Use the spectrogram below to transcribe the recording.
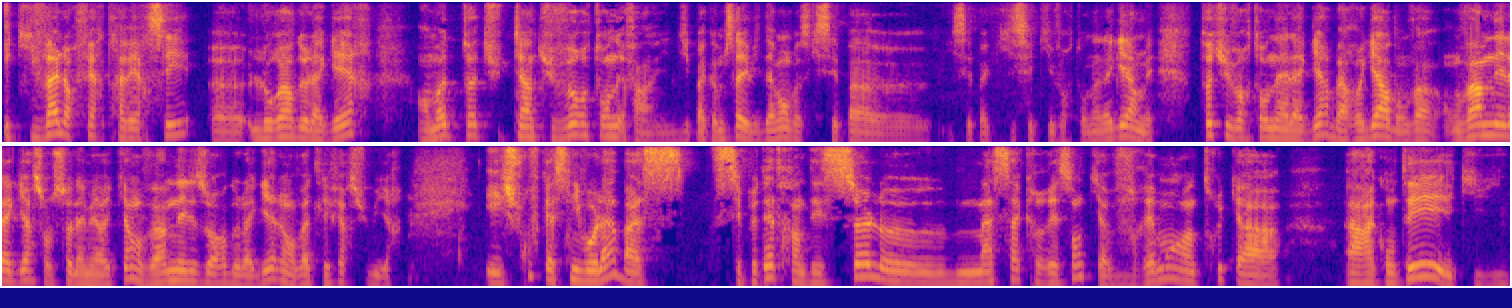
et qui va leur faire traverser euh, l'horreur de la guerre en mode toi tu tiens tu veux retourner enfin il dit pas comme ça évidemment parce qu'il sait pas euh, il sait pas qui c'est qui veut retourner à la guerre mais toi tu veux retourner à la guerre bah regarde on va on va amener la guerre sur le sol américain on va amener les horreurs de la guerre et on va te les faire subir. Et je trouve qu'à ce niveau là bah c'est peut-être un des seuls euh, massacres récents qui a vraiment un truc à, à raconter et qui,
